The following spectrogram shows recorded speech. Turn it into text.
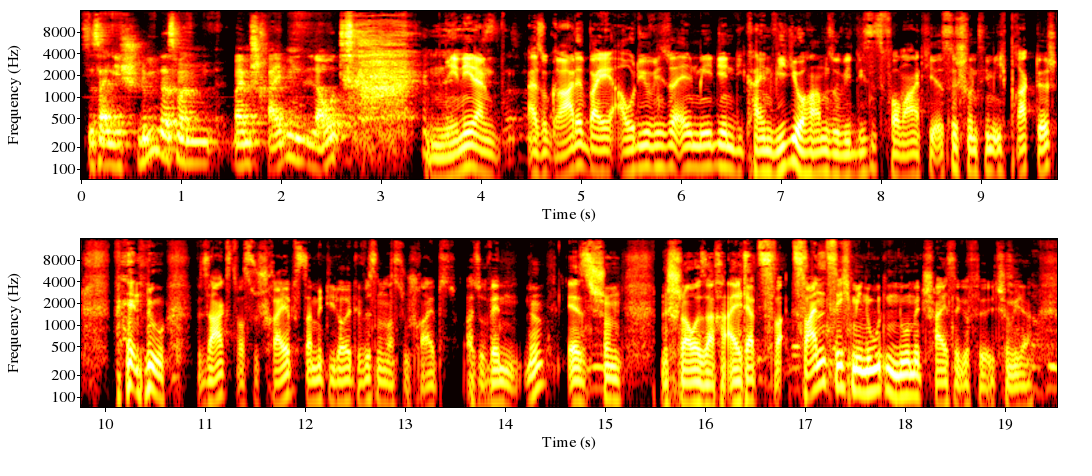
Ist es eigentlich schlimm, dass man beim Schreiben laut. Nee, nee, dann, also gerade bei audiovisuellen Medien, die kein Video haben, so wie dieses Format hier, ist es schon ziemlich praktisch, wenn du sagst, was du schreibst, damit die Leute wissen, was du schreibst. Also wenn, ne? Es ist schon eine schlaue Sache. Alter, zwa- 20 Minuten nur mit Scheiße gefüllt, schon wieder. noch eine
